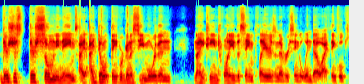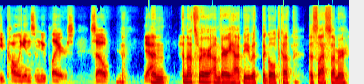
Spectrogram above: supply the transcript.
There's just there's so many names. I, I don't think we're gonna see more than 19, 20 of the same players in every single window. I think we'll keep calling in some new players. So yeah. yeah. And and that's where I'm very happy with the Gold Cup this last summer.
